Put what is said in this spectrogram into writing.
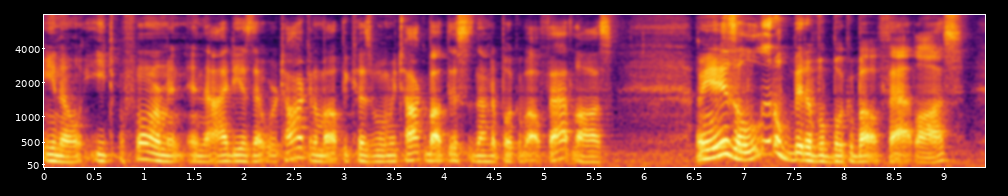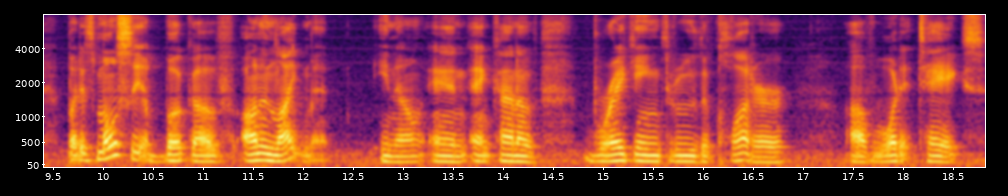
you know to perform and, and the ideas that we're talking about because when we talk about this is not a book about fat loss i mean it is a little bit of a book about fat loss but it's mostly a book of unenlightenment you know and and kind of breaking through the clutter of what it takes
